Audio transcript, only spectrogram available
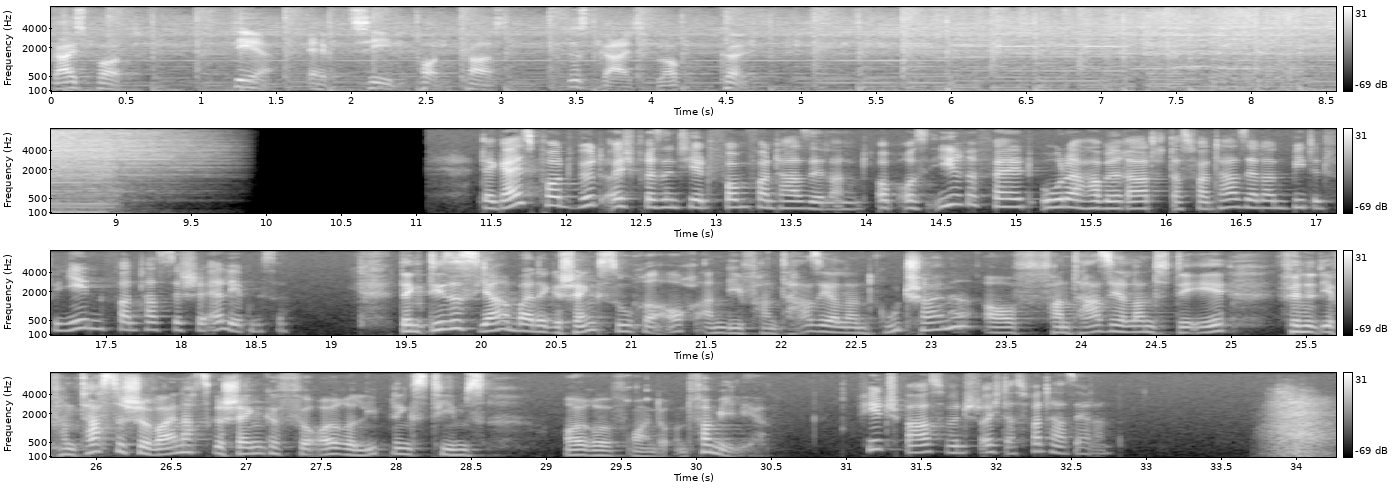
Geispod, der FC-Podcast des Geisblog Köln. Der Geistpod wird euch präsentiert vom Phantasialand. Ob aus Ihrefeld oder Habelrad, das Phantasialand bietet für jeden fantastische Erlebnisse. Denkt dieses Jahr bei der Geschenksuche auch an die Phantasialand-Gutscheine. Auf phantasialand.de findet ihr fantastische Weihnachtsgeschenke für eure Lieblingsteams, eure Freunde und Familie. Viel Spaß wünscht euch das Phantasialand.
